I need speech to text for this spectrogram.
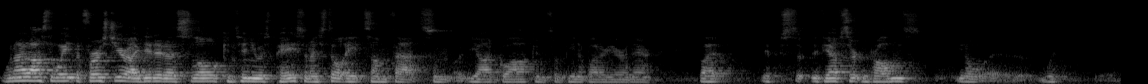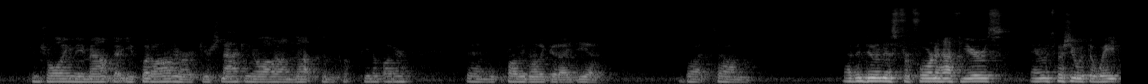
when I lost the weight the first year, I did it at a slow, continuous pace, and I still ate some fats, some yad guac and some peanut butter here and there. But if if you have certain problems, you know, uh, with controlling the amount that you put on, or if you're snacking a lot on nuts and peanut butter, then it's probably not a good idea. But um, I've been doing this for four and a half years, and especially with the weight,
